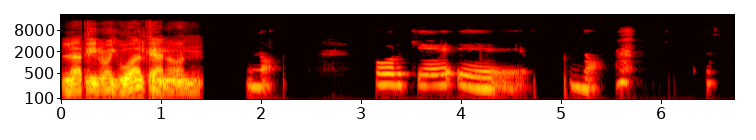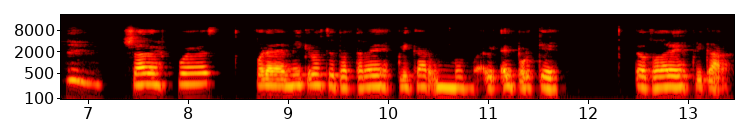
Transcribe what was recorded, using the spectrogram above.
Latino igual canon. No. Porque, eh, no. Ya después, fuera de micros, te trataré de explicar el, por qué. Te lo trataré de explicar.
